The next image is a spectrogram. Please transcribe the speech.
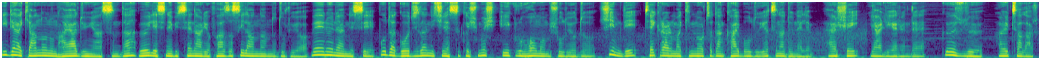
Hideaki Anno'nun hayal dünyasında böylesine bir senaryo fazlasıyla anlamlı duruyor. Ve en önemlisi bu da Godzilla'nın içine sıkışmış ilk ruh olmamış oluyordu. Şimdi tekrar Maki'nin ortadan kaybolduğu yatına dönelim. Her şey yerli yerinde. Gözlüğü, haritalar,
